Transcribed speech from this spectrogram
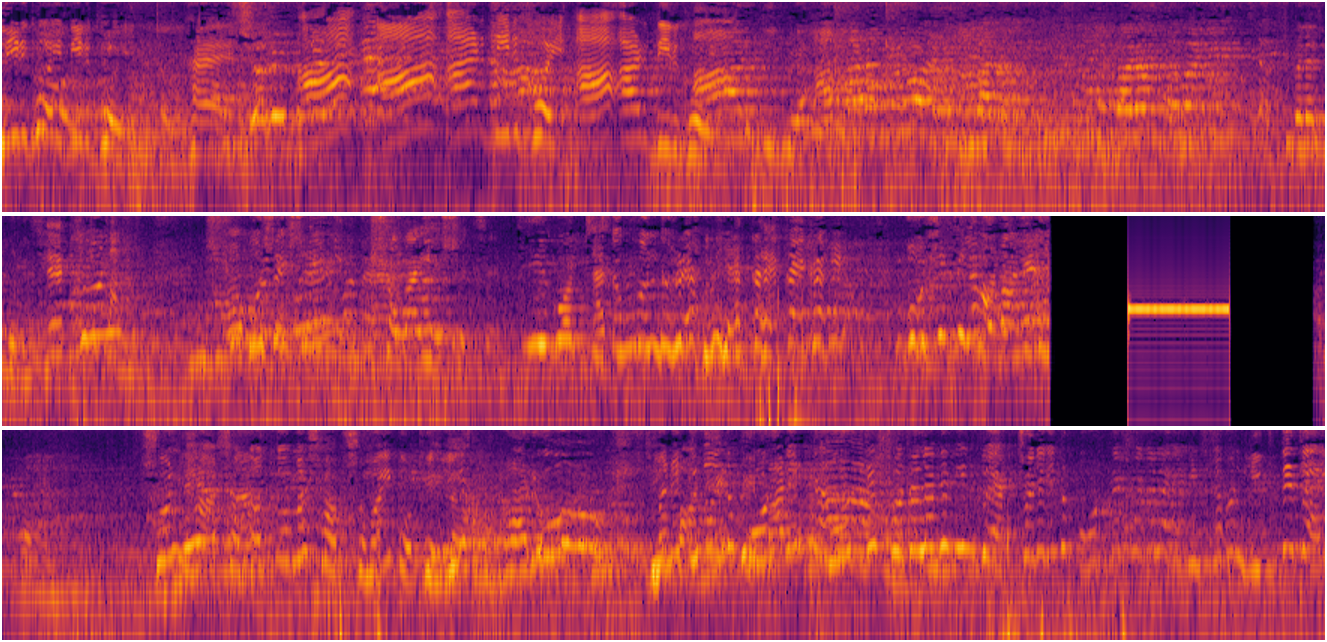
দীর্ঘই দীর্ঘই। হ্যাঁ। আ আ আর দীর্ঘই আ আর দীর্ঘই। আর সবাই এসেছে কি করছিস? এতক্ষণ ধরে আমি একা একা এখানে বসেছিলাম শোন ভাষা তত্ত্ব আমার সবসময় কঠিন লাগে। মানে কি বলতো পড়তে পড়তে সোজা লাগে কিন্তু অ্যাকচুয়ালি কিন্তু পড়তে সোজা লাগে কিন্তু যখন লিখতে যাই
